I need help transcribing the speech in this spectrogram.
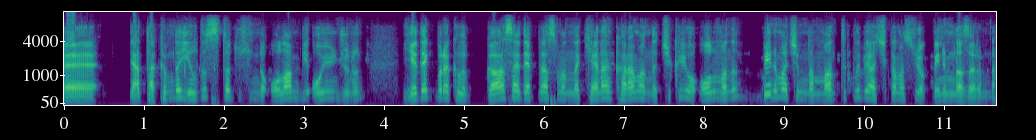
e, yani takımda yıldız statüsünde olan bir oyuncunun yedek bırakılıp Galatasaray deplasmanına Kenan Karaman'la çıkıyor olmanın benim açımdan mantıklı bir açıklaması yok benim nazarımda.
